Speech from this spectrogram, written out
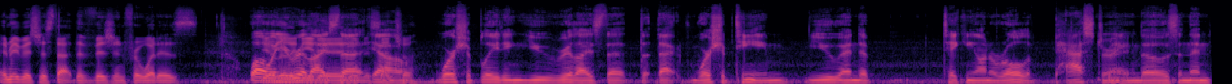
and maybe it's just that the vision for what is. Well, you know, when you realize that, yeah, essential. worship leading, you realize that th- that worship team, you end up taking on a role of pastoring Right. those, and then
